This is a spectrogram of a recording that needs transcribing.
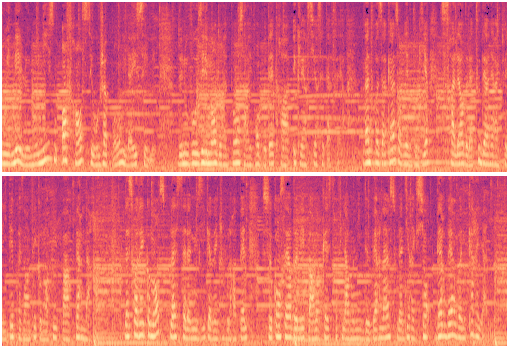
où est né le monisme, en France et au Japon où il a essaimé. De nouveaux éléments de réponse arriveront peut-être à éclaircir cette affaire. 23h15, on vient de vous dire, ce sera l'heure de la toute dernière actualité présentée et commentée par Bernard. La soirée commence, place à la musique avec, je vous le rappelle, ce concert donné par l'Orchestre Philharmonique de Berlin sous la direction d'Herbert von Karajan.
